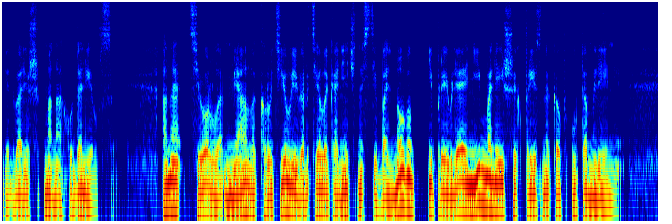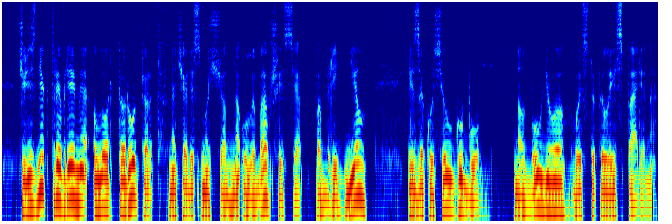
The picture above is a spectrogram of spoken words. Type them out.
Едва лишь монах удалился. Она терла, мяла, крутила и вертела конечности больного, и проявляя ни малейших признаков утомления. Через некоторое время лорд Руперт, вначале смущенно улыбавшийся, побледнел и закусил губу. На лбу у него выступила испарина.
